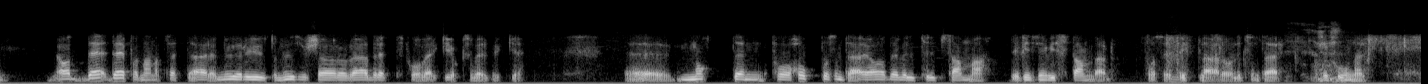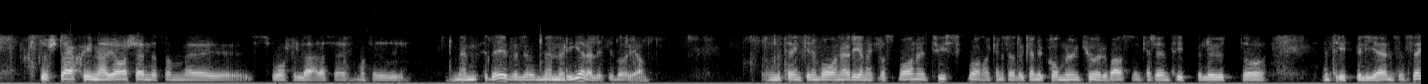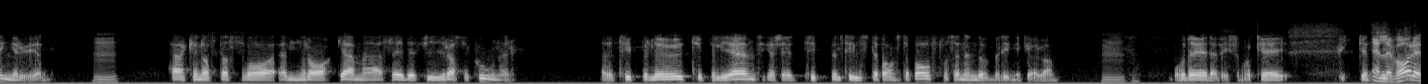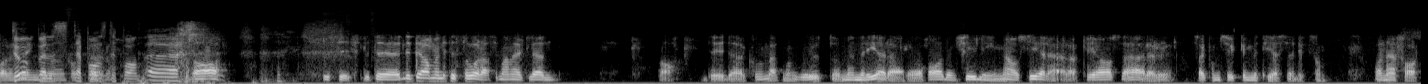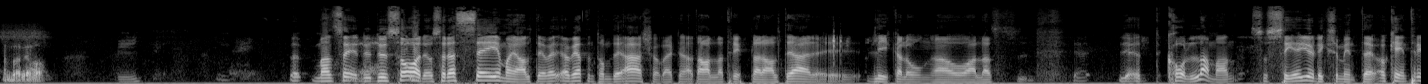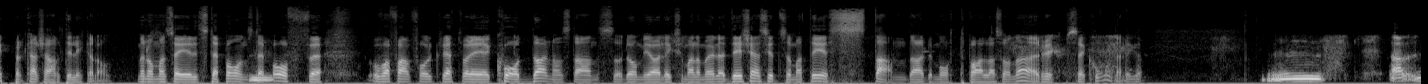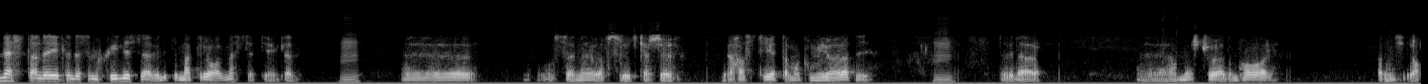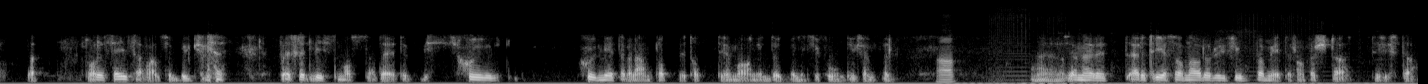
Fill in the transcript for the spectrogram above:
ja, det, det, är på ett annat sätt där. Nu är det utomhus vi kör och vädret påverkar ju också väldigt mycket. Eh, måtten på hopp och sånt där, ja det är väl typ samma. Det finns en viss standard på sig tripplar och lite sånt där. Sektioner. Största skillnaden jag kände som är svårt att lära sig, man säger, det är väl att memorera lite i början. Om du tänker en vanlig arenacrossbana, en tysk bana kan du säga, då kan du komma ur en kurva, sen kanske en trippel ut och en trippel igen, sen svänger du igen. Mm. Här kan det oftast vara en raka med, säg det, fyra sektioner. Trippel ut, trippel igen, så kanske trippel till step on, step off och sen en dubbel in i kurvan. Mm. Och det är det liksom, okej. Okay, Eller var det dubbel step on, step on? Uh. Ja, precis. Lite, lite, ja, men lite så då, så man verkligen ja, det är där kommer att man går ut och memorerar och har den feelingen med och ser det här. Okej, okay, ja, så här är det. Så här kommer cykeln bete sig liksom. Och den här farten bör vi ha. Mm. Man säger, du, du, sa det och så där säger man ju alltid. Jag vet, jag vet, inte om det är så verkligen att alla tripplar alltid är lika långa och alla Kollar man så ser ju liksom inte, okej okay, en trippel kanske alltid är lika lång. Men om man säger step on, step mm. off eh, och vad fan folk rätt vad det är quaddar någonstans och de gör liksom alla möjliga. Det känns ju inte som att det är standardmått på alla sådana ryppsektioner. Liksom. Mm. Ja, nästan det är egentligen det som skiljer sig över lite materialmässigt egentligen. Mm. Uh, och sen är det absolut kanske hastighet man kommer göra det i. Mm. Det är där. Uh, annars tror jag de har, ja, vad det sägs i alla fall så bygger det på ett visst mått. Att det är typ sju, sju meter mellan topp till topp till en vanlig dubbelinstruktion till exempel. Ja. Eh, sen är det, är det tre sådana och då är det 14 meter från första till sista.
